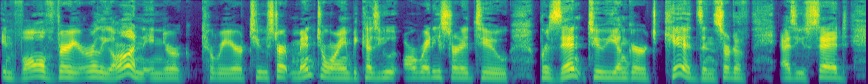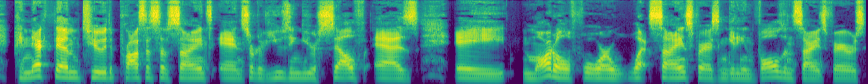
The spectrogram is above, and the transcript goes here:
involved very early on in your career to start mentoring because you already started to present to younger kids and sort of as you said, connect them to the process of science and sort of using yourself as a model for what science fairs and getting involved in science fairs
